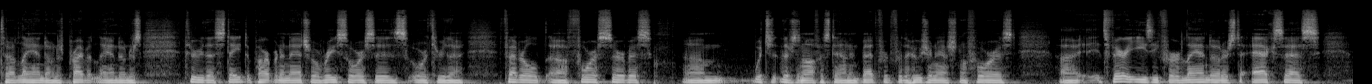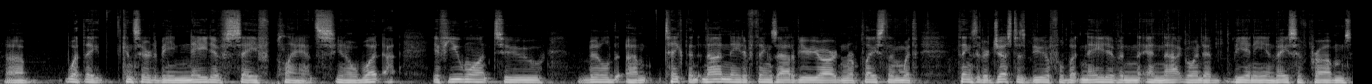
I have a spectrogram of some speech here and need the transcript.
to landowners, private landowners, through the State Department of Natural Resources or through the Federal uh, Forest Service, um, which there's an office down in Bedford for the Hoosier National Forest. Uh, it's very easy for landowners to access uh, what they consider to be native safe plants. You know, what if you want to build, um, take the non-native things out of your yard and replace them with things that are just as beautiful but native and, and not going to be any invasive problems.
